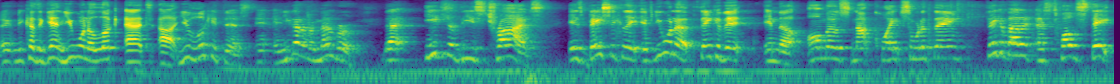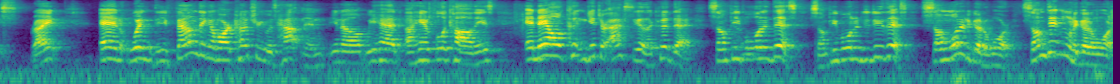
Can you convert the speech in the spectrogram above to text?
eh, because again you want to look at uh, you look at this and, and you got to remember that each of these tribes is basically if you want to think of it in the almost not quite sort of thing think about it as 12 states right and when the founding of our country was happening you know we had a handful of colonies and they all couldn't get their acts together, could they? Some people wanted this. Some people wanted to do this. Some wanted to go to war. Some didn't want to go to war.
